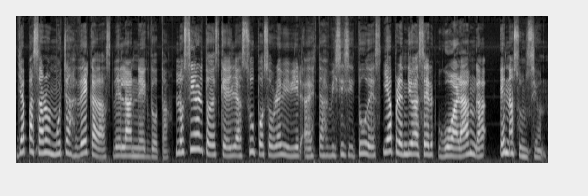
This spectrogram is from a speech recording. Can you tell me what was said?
Ya pasaron muchas décadas de la anécdota. Lo cierto es que ella supo sobrevivir a estas vicisitudes y aprendió a ser guaranga en Asunción.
